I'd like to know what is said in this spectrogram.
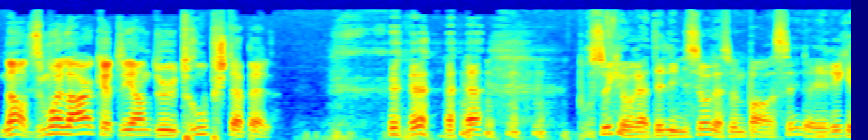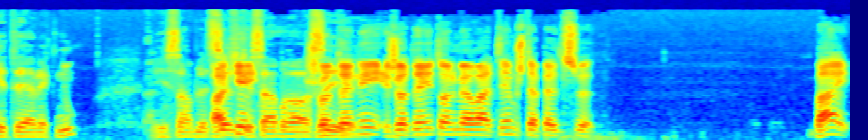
Non, dis-moi l'heure que tu es entre deux trous puis je t'appelle. Pour ceux qui ont raté l'émission la semaine passée, là, Eric était avec nous. Il semble-t-il OK, que ça a brassé. je vais, donner, je vais donner ton numéro à Tim, je t'appelle tout de suite. Bye.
